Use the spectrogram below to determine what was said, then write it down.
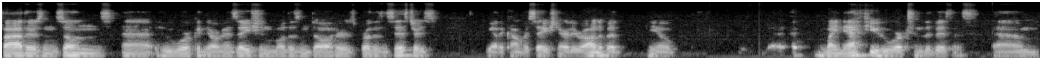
fathers and sons uh, who work in the organization, mothers and daughters, brothers and sisters. We had a conversation earlier on about you know my nephew who works in the business, um,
